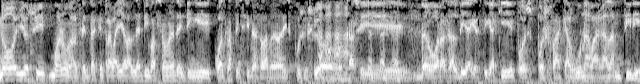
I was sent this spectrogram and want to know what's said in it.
No, jo sí, bueno, el fet de que treballi a l'Atlètic Barceloneta i tingui quatre piscines a la meva disposició quasi 10 hores al dia que estic aquí, pues, pues fa que alguna vegada em tiri.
